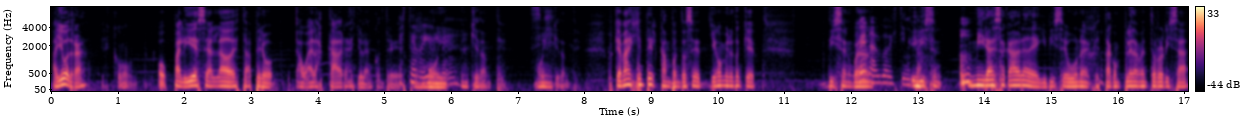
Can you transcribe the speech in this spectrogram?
hay otra, que es como o palidece al lado de esta, pero la weá de las cabras yo la encontré Es terrible. muy inquietante. Muy Sí. inquietante. Porque además hay gente del campo, entonces llega un minuto en que dicen, Ven weón, algo distinto. y dicen, mira esa cabra de ahí, dice una que está completamente horrorizada.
